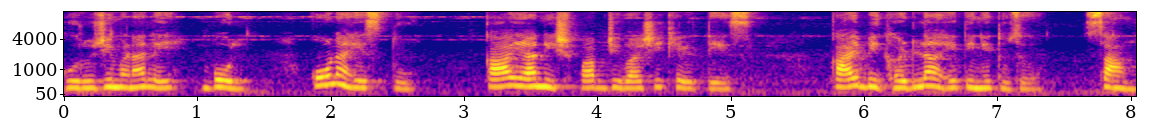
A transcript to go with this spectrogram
गुरुजी म्हणाले बोल कोण आहेस तू? का या निष्पाप जीवाशी खेळतेस? काय बिघडलं आहे तिने तुझं? सांग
